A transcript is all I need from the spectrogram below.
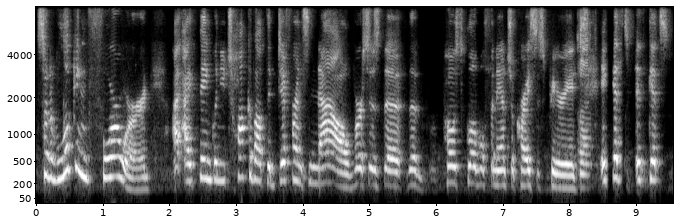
sort of looking forward. I, I think when you talk about the difference now versus the, the post global financial crisis period, it gets it gets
